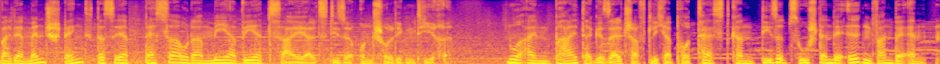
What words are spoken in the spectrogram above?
weil der Mensch denkt, dass er besser oder mehr wert sei als diese unschuldigen Tiere. Nur ein breiter gesellschaftlicher Protest kann diese Zustände irgendwann beenden.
